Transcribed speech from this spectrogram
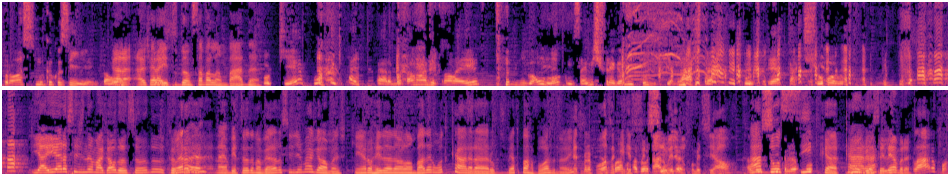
próximo que eu conseguia. Então, Cara, as Peraí, pessoas- tu dançava lambada? o quê? Puta que pariu, cara. Botava numa vitrola aí, igual um louco, me saia me esfregando em tudo. Pilastra, mulher, cachorro. E aí era Sidney Magal dançando, Não cantando. era, é, na abertura da novela era o Sidney Magal, mas quem era o rei da lambada era um outro cara, era, era o Beto Barbosa, não era isso? Beto Barbosa, que A ressuscitaram Docica. ele no comercial. Ah, Docica, meu- Docica, Guga, cara. você lembra? Claro, pô.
